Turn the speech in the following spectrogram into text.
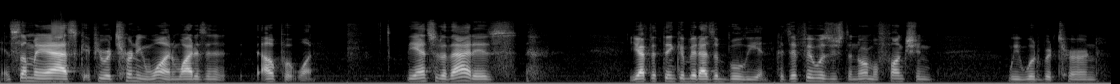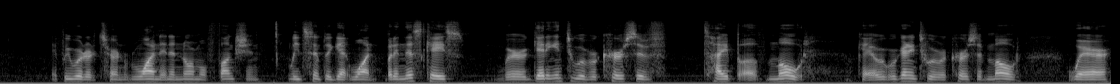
and some may ask, if you're returning 1, why doesn't it output 1? The answer to that is you have to think of it as a boolean, because if it was just a normal function, we would return, if we were to return 1 in a normal function, we'd simply get 1. But in this case, we're getting into a recursive type of mode. Okay, we're getting to a recursive mode where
